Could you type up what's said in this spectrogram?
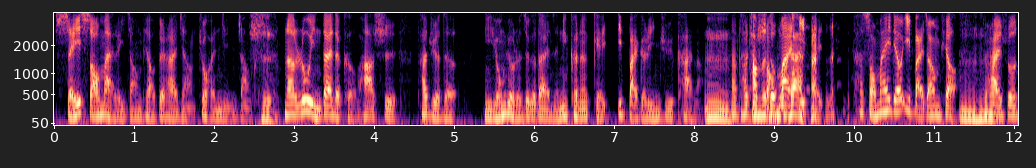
谁少买了一张票，对他来讲就很紧张。是，那录影带的可怕是，他觉得你拥有了这个袋子，你可能给一百个邻居看了，嗯，那他就少卖一百，他少卖掉一百张票，对他来说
